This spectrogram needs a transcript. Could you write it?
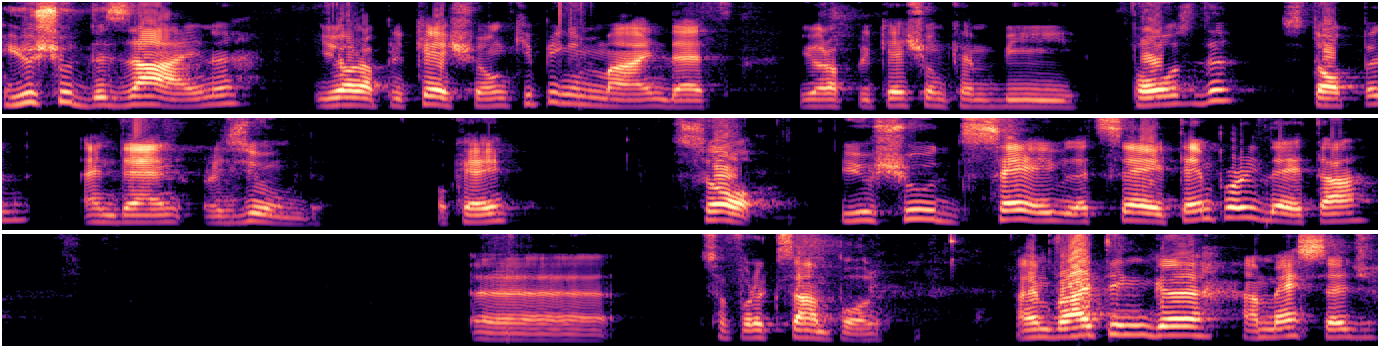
you should design your application keeping in mind that your application can be paused, stopped, and then resumed. Okay, so you should save, let's say, temporary data. Uh, so, for example, I'm writing uh, a message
